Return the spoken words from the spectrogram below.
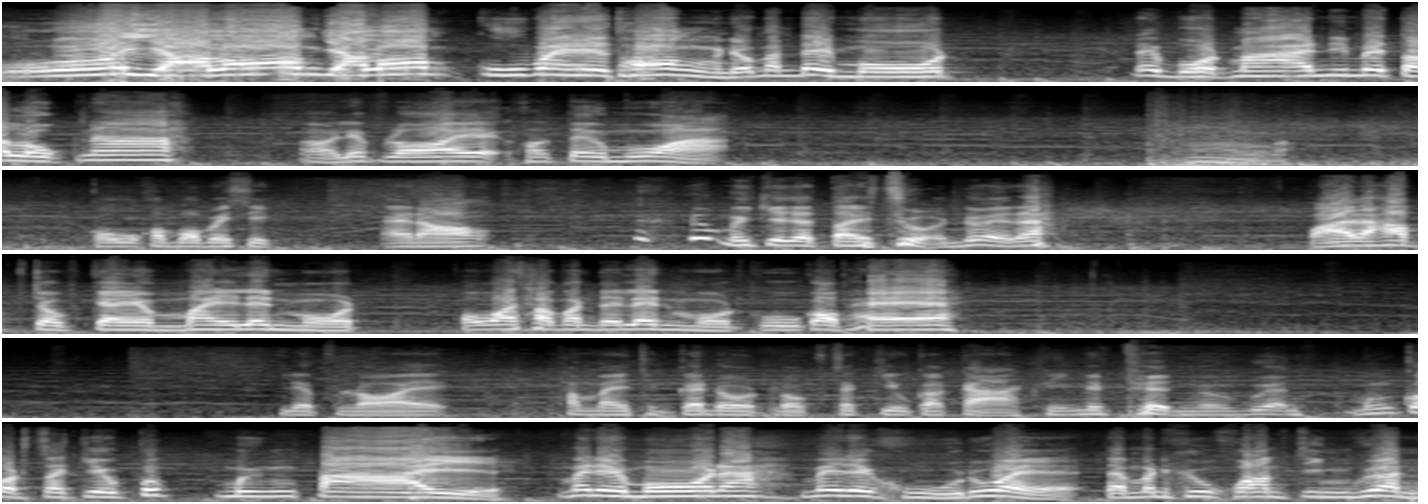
โอ้ยอย่าร้องอย่าร้องกูไม่ให้ท่อง เดี๋ยวมันได้โหมด ได้บทมาอันนี้ไม่ตลกนะอ้าวเรียบร้อยเคาน์เตอร์มั่วอืมกูคอมโบเบสิกไอ้น้องไม่คิดจะต่อยสวนด้วยนะไปแล้วครับจบเกมไม่เล่นโหมด เพราะว่าถ้ามันได้เล่นโหมดกูก็แพ้ เรียบร้อยำไมถึงกระโดดหลบสกิลกากากนี่ไม่เป็นเพื่อน มึงกดสกิลปุ๊บมึงตาย ไม่ได้โมนะ ไม่ได้ขู่ด้วย แต่มันคือความจริงเพื่อน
